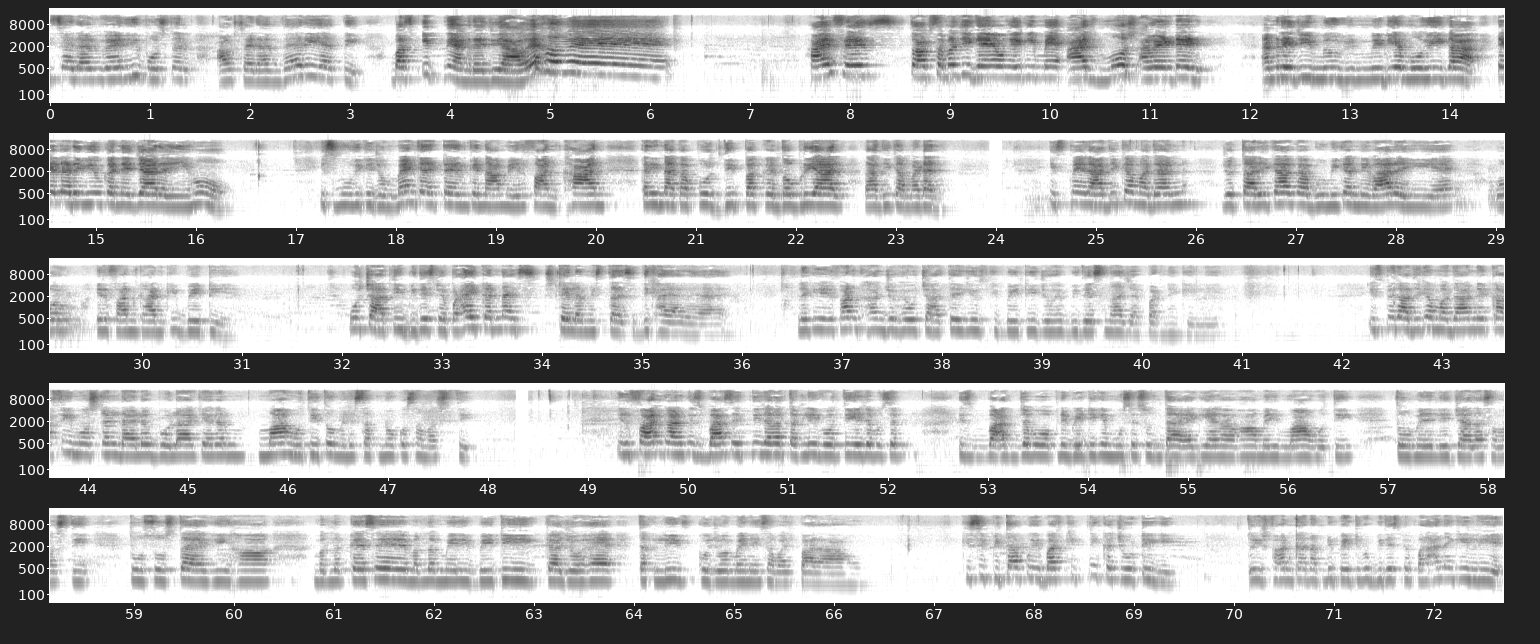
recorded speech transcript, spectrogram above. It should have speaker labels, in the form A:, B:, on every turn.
A: Inside I am very emotional outside I am very happy बस इतने अंग्रेज़ी आवे हमें। हाय फ्रेंड्स तो आप समझ ही गए होंगे कि मैं आज most awaited Angrezi medium movie का टेलर रिव्यू करने जा रही हूँ। इस मूवी के जो मेन कैरेक्टर है, उनके नाम है इरफान खान, करीना कपूर, दीपक, दोबरियाल, राधिका मदन। इसमें राधिका मदन जो तारिका का भूमिका निभा रही है वो इरफान खान की बेटी है। वो चाहती विदेश में पढ़ाई करना इस ट्रेलर में इस तरह से दिखाया गया है। लेकिन इरफान खान जो है, वो चाहते हैं कि उसकी बेटी जो है विदेश ना जाए पढ़ने के लिए। इसमें राधिका मदान ने काफ़ी इमोशनल डायलॉग बोला कि अगर माँ होती तो मेरे सपनों को समझती। इरफान खान को इस बात से इतनी ज़्यादा तकलीफ़ होती है जब उसे इस बात, जब वो अपनी बेटी के मुँह से सुनता है कि अगर हाँ मेरी माँ होती तो मेरे लिए ज़्यादा समझती। तो सोचता है कि हाँ मतलब कैसे मतलब मेरी बेटी का जो है तकलीफ़ को जो मैं नहीं समझ पा रहा हूँ। किसी पिता को ये बात कितनी कचोटेगी? तो इरफान खान अपनी बेटी को विदेश में पढ़ाने के लिए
